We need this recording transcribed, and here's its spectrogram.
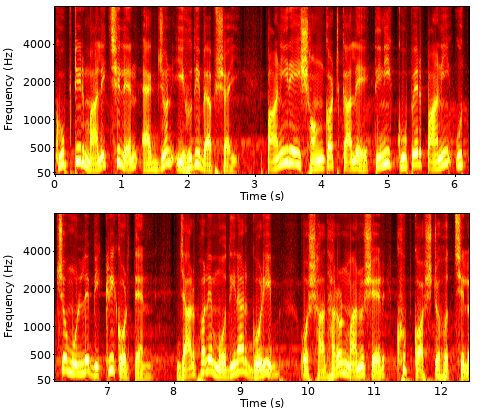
কূপটির মালিক ছিলেন একজন ইহুদি ব্যবসায়ী। পানির এই সংকটকালে তিনি কূপের পানি উচ্চ মূল্যে বিক্রি করতেন, যার ফলে মদিনার গরিব ও সাধারণ মানুষের খুব কষ্ট হচ্ছিল।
